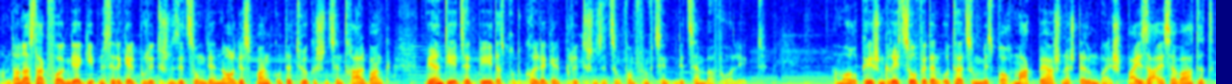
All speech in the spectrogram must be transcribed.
Am Donnerstag folgen die Ergebnisse der geldpolitischen Sitzungen der Norges Bank und der türkischen Zentralbank, während die EZB das Protokoll der geldpolitischen Sitzung vom 15. Dezember vorlegt. Am Europäischen Gerichtshof wird ein Urteil zum Missbrauch marktbeherrschender Stellung bei Speiseeis erwartet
